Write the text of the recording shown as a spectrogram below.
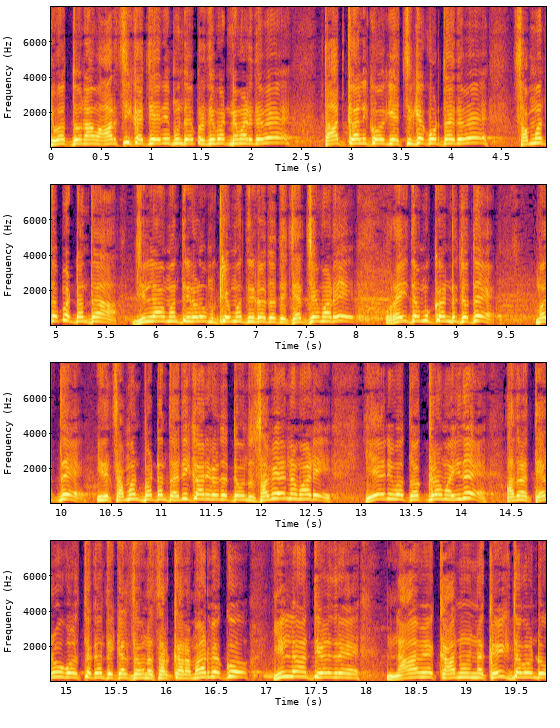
ಇವತ್ತು ನಾವು ಆರ್ ಸಿ ಕಚೇರಿ ಮುಂದೆ ಪ್ರತಿಭಟನೆ ಮಾಡಿದ್ದೇವೆ. ತಾತ್ಕಾಲಿಕವಾಗಿ ಎಚ್ಚರಿಕೆ ಕೊಡ್ತಾ ಇದ್ದೇವೆ. ಸಂಬಂಧಪಟ್ಟಂಥ ಜಿಲ್ಲಾ ಮಂತ್ರಿಗಳು, ಮುಖ್ಯಮಂತ್ರಿಗಳ ಜೊತೆ ಚರ್ಚೆ ಮಾಡಿ, ರೈತ ಮುಖಂಡರ ಜೊತೆ ಮತ್ತೆ ಇದಕ್ಕೆ ಸಂಬಂಧಪಟ್ಟಂಥ ಅಧಿಕಾರಿಗಳ ಜೊತೆ ಒಂದು ಸಭೆಯನ್ನು ಮಾಡಿ, ಏನಿವತ್ತು ಅಕ್ರಮ ಇದೆ, ಅದನ್ನು ತೆರವುಗೊಳಿಸ್ತಕ್ಕಂಥ ಕೆಲಸವನ್ನು ಸರ್ಕಾರ ಮಾಡಬೇಕು. ಇಲ್ಲ ಅಂತ ಹೇಳಿದ್ರೆ ನಾವೇ ಕಾನೂನನ್ನು ಕೈಗೆ ತಗೊಂಡು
